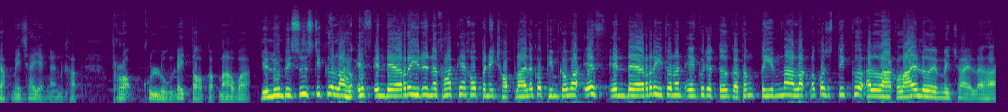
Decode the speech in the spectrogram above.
กลับไม่ใช่อย่างนั้นครับ เพราะคุณลุงได้ตอบกลับมาว่า อย่าลืมไปซื้อสติกเกอร์ไลน์ของ FN Diary ด้วยนะครับ แค่เข้าไปในช็อปไลน์แล้วก็พิมพ์คำว่า FN Diary เท่านั้นเองก็จะเจอกับทั้งธีมน่ารัก แล้วก็สติกเกอร์อันหลากหลายเลยไม่ใช่แล้วฮะ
